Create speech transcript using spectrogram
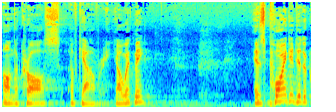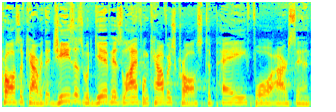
on the cross of Calvary. Y'all with me? It is pointing to the cross of Calvary that Jesus would give his life on Calvary's cross to pay for our sin.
